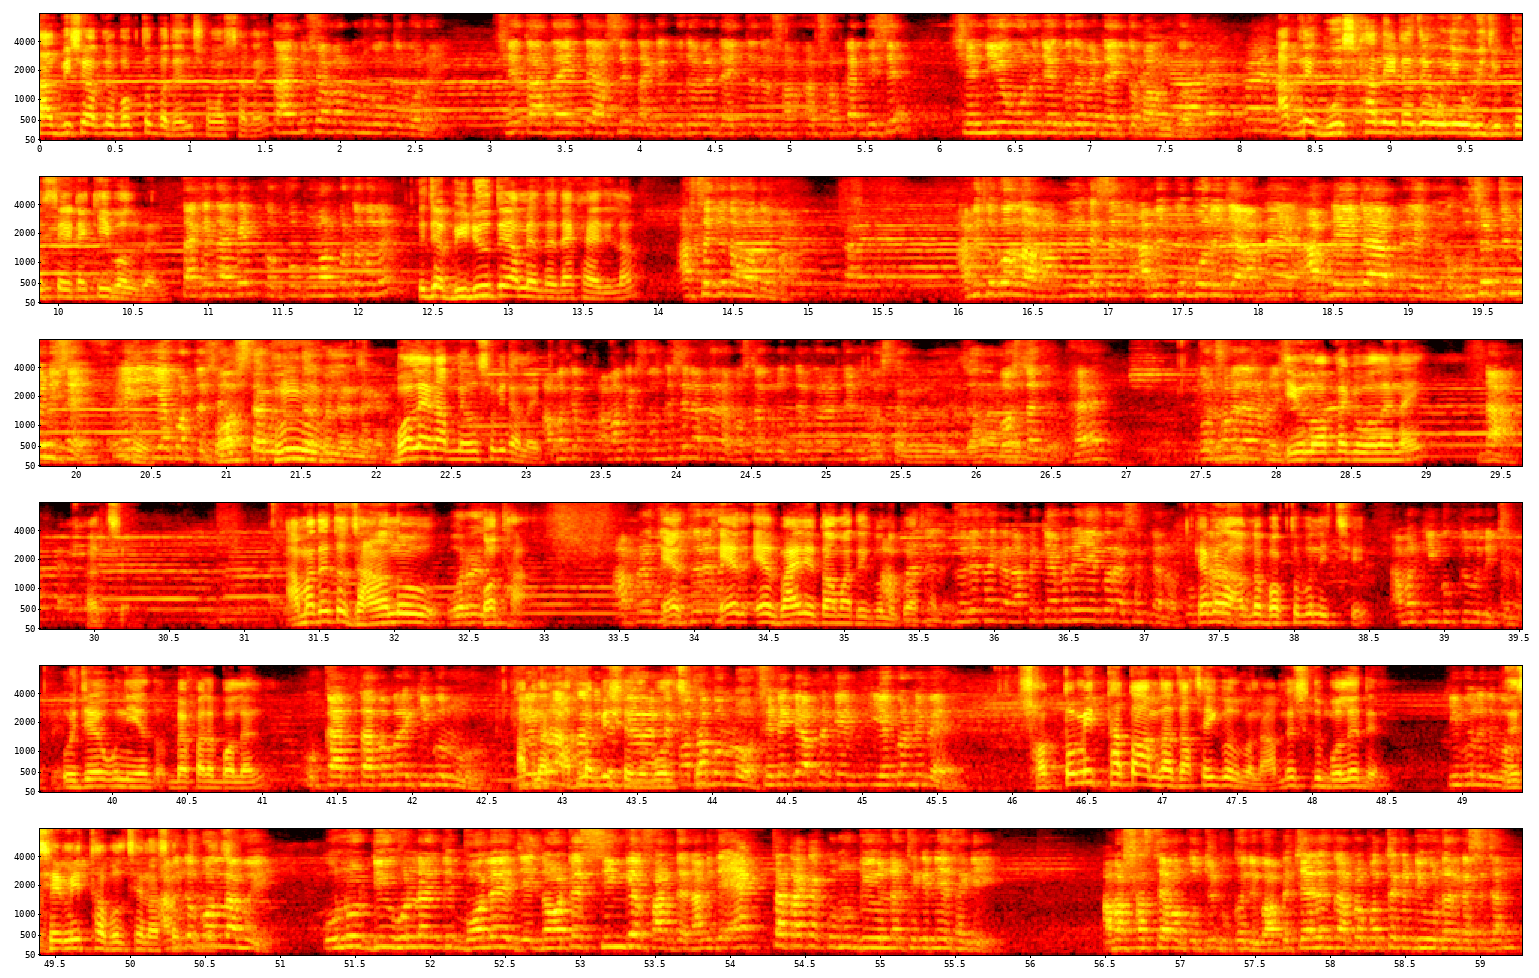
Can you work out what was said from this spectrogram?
তার বিষয়ে আপনি বক্তব্য দেন সমস্যা নেই। তার বিষয়ে আমার কোনো বক্তব্য নেই। সে তার দায়িত্বে আছে তাকে গুদামের দায়িত্ব তো সরকার সরকার দিছে। সে নিয়ম অনুযায়ী গুদামের দায়িত্ব পালন করবে। আপনি ঘুষ খান এটা যে উনি অভিযোগ করছে এটা কি বলবেন? তাকে তাকে প্রমাণ করতে বলেন। এই যে ভিডিওতে আমি দেখাই দিলাম। আশ্চর্যতা মতো মা আমি তো বললাম আপনার কাছে আমি তো বলি যে আপনি আপনি এটা ঘুষের জন্য নিছেন এই ইয়ে করতেছেন। করলেন না বলেন আপনি অসুবিধা নাই। আমাকে আমাকে ফোন দিয়েছেন আপনারা বস্তাগুলো উদ্ধার করার জন্য? বস্তাগুলি জানানো বস্তা হ্যাঁ কোন সময় জানানো হয়েছে? ইউনো আপনাকে বলে নাই? না। আচ্ছা। আমাদের তো জানানো কথা। এর বাইরে তো আমাদের কোনো কথা নেই। ধরে থাকেন আপনি ক্যামেরা ইয়ে কেমন আপনার বক্তব্য নিচ্ছে। আমার কি বক্তব্য নিচ্ছেন আপনি? ওই যে উনি ব্যাপারে বলেন। ও কার তার ব্যাপারে কি বলব? আপনার- আপনার বিষয়ে বলছেন। কথা বলল সেটাকে আপনাকে ইয়ে করে নেবেন? সত্য মিথ্যা তো আমরা যাচাই করব না আপনি শুধু বলে দেন। কি বলে দিব যে সে মিথ্যা বলছে না আমি তো বলছে। বললামই কোন ডিউ হোল্ডার যদি বলে যে নট এ সিঙ্গেল ফার্দেন আমি যদি একটা টাকা কোন ডিউ হোল্ডার থেকে নিয়ে থাকি। আমার শাস্তি আমার কর্তৃপক্ষ দিব আপনি চ্যালেঞ্জ আপনার প্রত্যেকটা ডিউলের কাছে যান।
